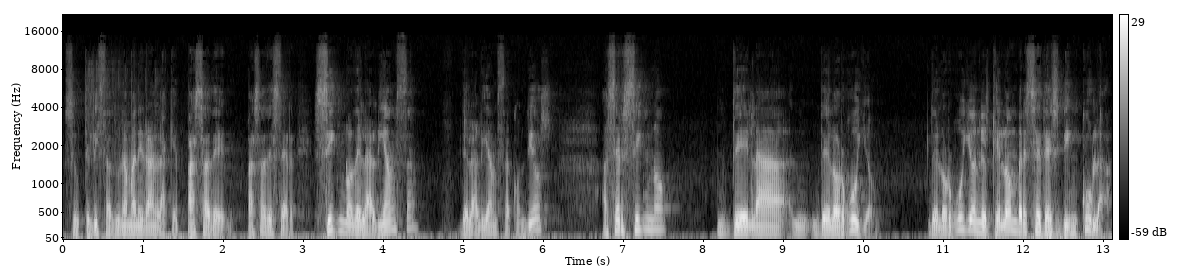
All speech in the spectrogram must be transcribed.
se utiliza de una manera en la que pasa de, pasa de ser signo de la alianza, de la alianza con Dios, a ser signo de la, del orgullo, del orgullo en el que el hombre se desvincula,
